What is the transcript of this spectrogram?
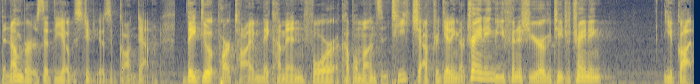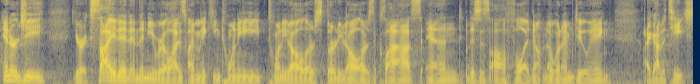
the numbers at the yoga studios have gone down. They do it part time. They come in for a couple months and teach after getting their training. You finish your yoga teacher training. You've got energy, you're excited, and then you realize I'm making $20, $20, $30 a class, and this is awful. I don't know what I'm doing. I got to teach,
